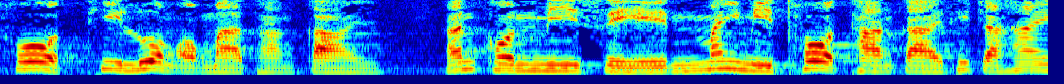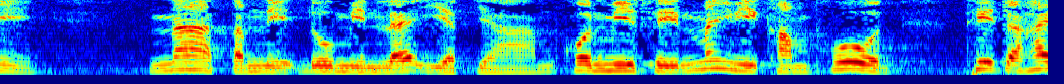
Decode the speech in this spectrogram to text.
โทษที่ล่วงออกมาทางกายอันคนมีศีลไม่มีโทษทางกายที่จะให้หน้าตำหนิดูหมิ่นและเหยียดยาม คนมีศีลไม่มีคำพูดที่จะให้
